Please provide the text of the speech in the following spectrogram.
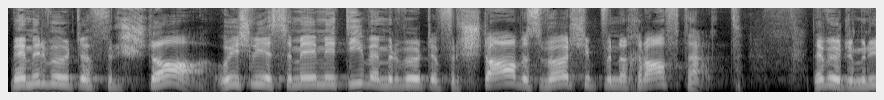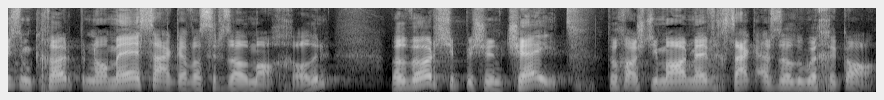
Wenn wir würden verstehen, und ich schließe mehr mit ein, wenn wir würden verstehen, was Worship für eine Kraft hat, dann würden wir unserem Körper noch mehr sagen, was er machen soll, oder? Weil Worship ist ein Entscheid. Du kannst dem Arm einfach sagen, er soll schauen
